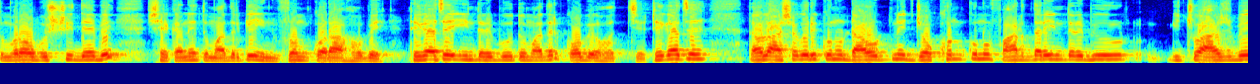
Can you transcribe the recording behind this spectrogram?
তোমরা অবশ্যই দেবে, সেখানে তোমাদেরকে ইনফর্ম করা হবে। ঠিক আছে? ইন্টারভিউ তোমাদের কবে হচ্ছে? ঠিক আছে? তাহলে আশা করি কোনো ডাউট নেই। যখন কোনো ফার্দার ইন্টারভিউ কিছু আসবে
